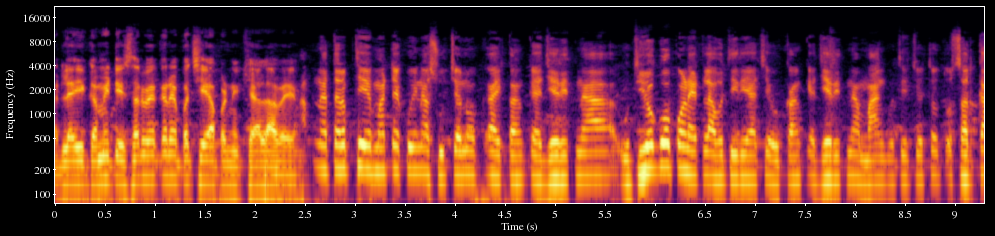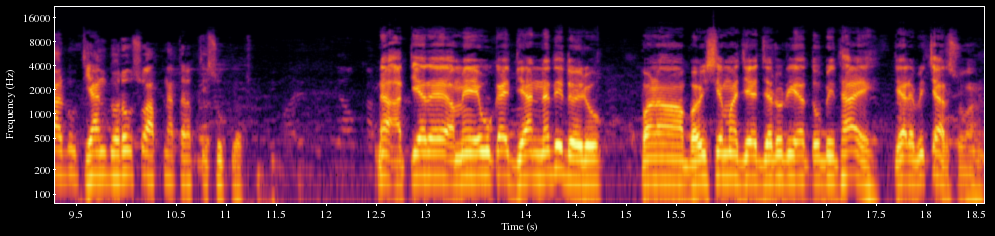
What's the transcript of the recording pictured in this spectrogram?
એટલે એ કમિટી સર્વે કરે પછી આપણને ખ્યાલ આવે. આપના તરફથી એ માટે કોઈના સૂચનો કાંઈ કારણ કે જે રીતના ઉદ્યોગો પણ એટલા વધી રહ્યા છે કારણ કે જે રીતના માંગ વધી છે તો તો સરકારનું ધ્યાન દોરવશો આપના તરફથી શું કહો છો? ના અત્યારે અમે એવું કાંઈ ધ્યાન નથી દોર્યું પણ ભવિષ્યમાં જે જરૂરિયાત ઊભી થાય ત્યારે વિચારશું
